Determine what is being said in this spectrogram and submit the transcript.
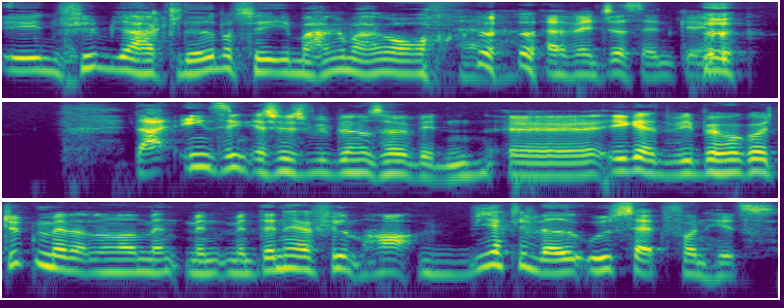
en film, jeg har glædet mig til i mange, mange år. Ja. Avengers Endgame. Der er en ting, jeg synes, vi bliver nødt til at vinde. Øh, ikke at vi behøver at gå i dybden med det eller noget, men, men, men den her film har virkelig været udsat for en hit.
